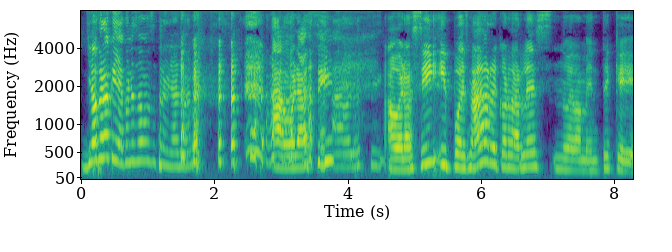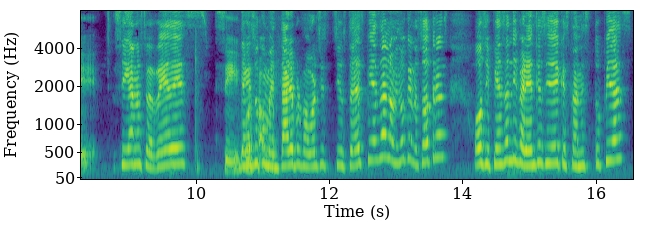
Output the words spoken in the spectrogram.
Yo creo que ya con eso vamos a terminar, ¿no? ahora sí. Ahora sí. Ahora sí, y pues nada, recordarles nuevamente que Sigan nuestras redes. sí. Dejen su favor. comentario, por favor. Si, si ustedes piensan lo mismo que nosotras, o si piensan diferente así de que están estúpidas,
